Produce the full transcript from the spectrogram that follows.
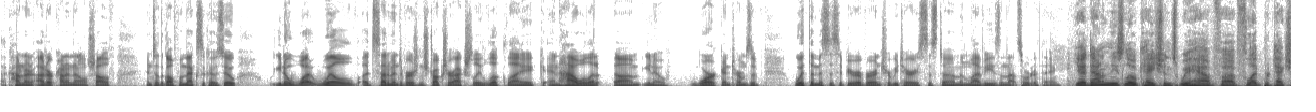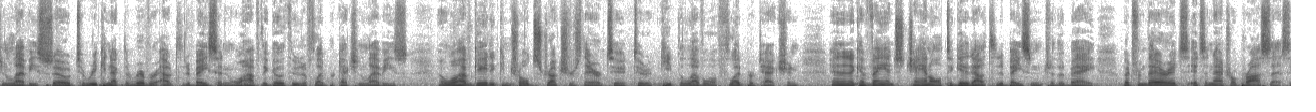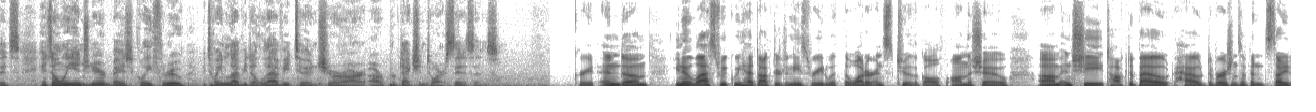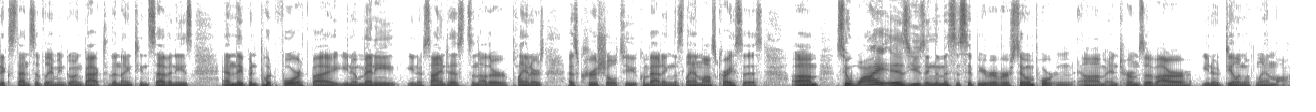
outer continental shelf into the Gulf of Mexico. So, you know, what will a sediment diversion structure actually look like, and how will it, um, you know, work in terms of with the Mississippi River and tributary system and levees and that sort of thing. Yeah, down in these locations, we have uh, flood protection levees. So to reconnect the river out to the basin, we'll have to go through the flood protection levees. And we'll have gated controlled structures there to, to keep the level of flood protection, and then a conveyance channel to get it out to the basin to the bay. But from there, it's it's a natural process. It's it's only engineered basically through between levee to levee to ensure our, our protection to our citizens great. And um, you know, last week we had Dr. Denise Reed with the Water Institute of the Gulf on the show. Um, and she talked about how diversions have been studied extensively. I mean, going back to the 1970s, and they've been put forth by you know many you know scientists and other planners as crucial to combating this land loss crisis. Um, so, why is using the Mississippi River so important um, in terms of our you know dealing with land loss?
